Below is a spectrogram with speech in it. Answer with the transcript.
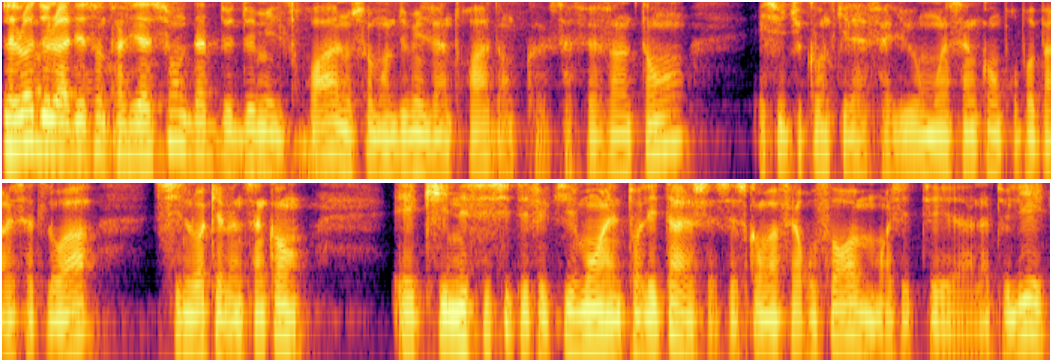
La loi de la décentralisation date de 2003, nous sommes en 2023, donc euh, ça fait 20 ans. Et si tu comptes qu'il a fallu au moins 5 ans pour préparer cette loi, c'est une loi qui a 25 ans et qui nécessite effectivement un toilettage. C'est ce qu'on va faire au forum. Moi, j'étais à l'atelier.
